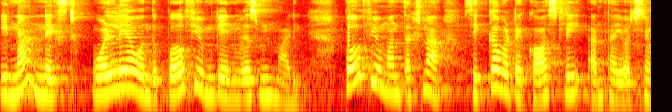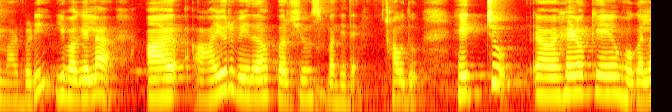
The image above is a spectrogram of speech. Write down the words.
ಇನ್ನು ನೆಕ್ಸ್ಟ್ ಒಳ್ಳೆಯ ಒಂದು ಪರ್ಫ್ಯೂಮ್ಗೆ ಇನ್ವೆಸ್ಟ್ಮೆಂಟ್ ಮಾಡಿ. ಪರ್ಫ್ಯೂಮ್ ಅಂದ ತಕ್ಷಣ ಸಿಕ್ಕಾಬಟ್ಟೆ ಕಾಸ್ಟ್ಲಿ ಅಂತ ಯೋಚನೆ ಮಾಡಿಬಿಡಿ. ಇವಾಗೆಲ್ಲ ಆಯುರ್ವೇದ ಪರ್ಫ್ಯೂಮ್ಸ್ ಬಂದಿದೆ. ಹೌದು. ಹೆಚ್ಚು ಹೇಳೋಕ್ಕೆ ಹೋಗಲ್ಲ.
